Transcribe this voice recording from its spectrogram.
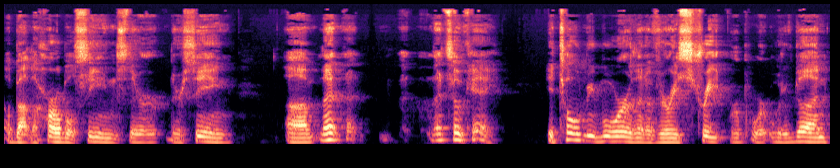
about the horrible scenes they're they're seeing, um, that, that that's okay. It told me more than a very straight report would have done.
